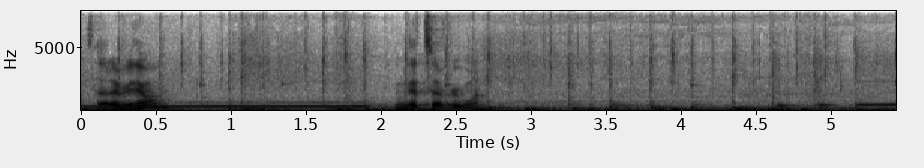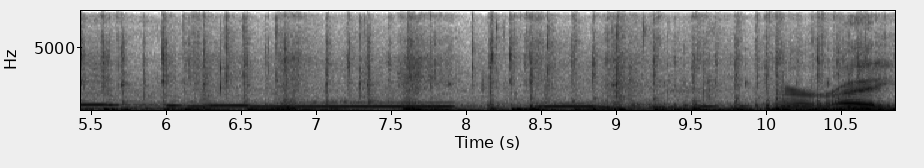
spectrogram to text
Is that everyone? I think that's everyone. Alrighty.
